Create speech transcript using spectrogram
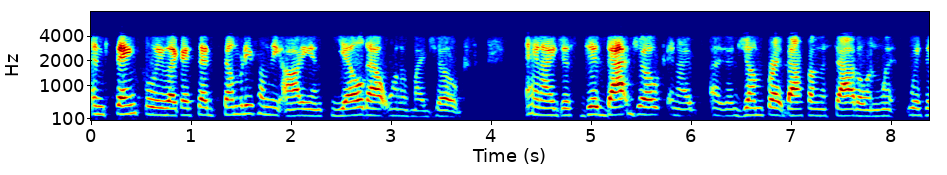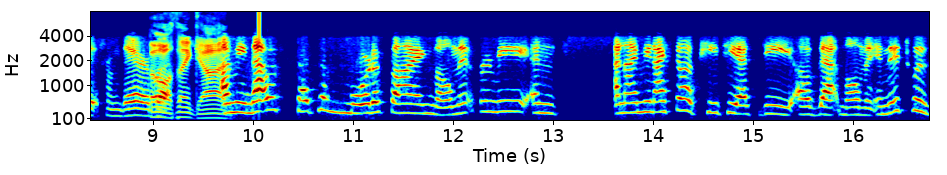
And thankfully like i said somebody from the audience yelled out one of my jokes and I just did that joke and I, I jumped right back on the saddle and went with it from there. Oh, but, oh, thank God. I mean, that was such a mortifying moment for me. And, and I mean, I still have PTSD of that moment. And this was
